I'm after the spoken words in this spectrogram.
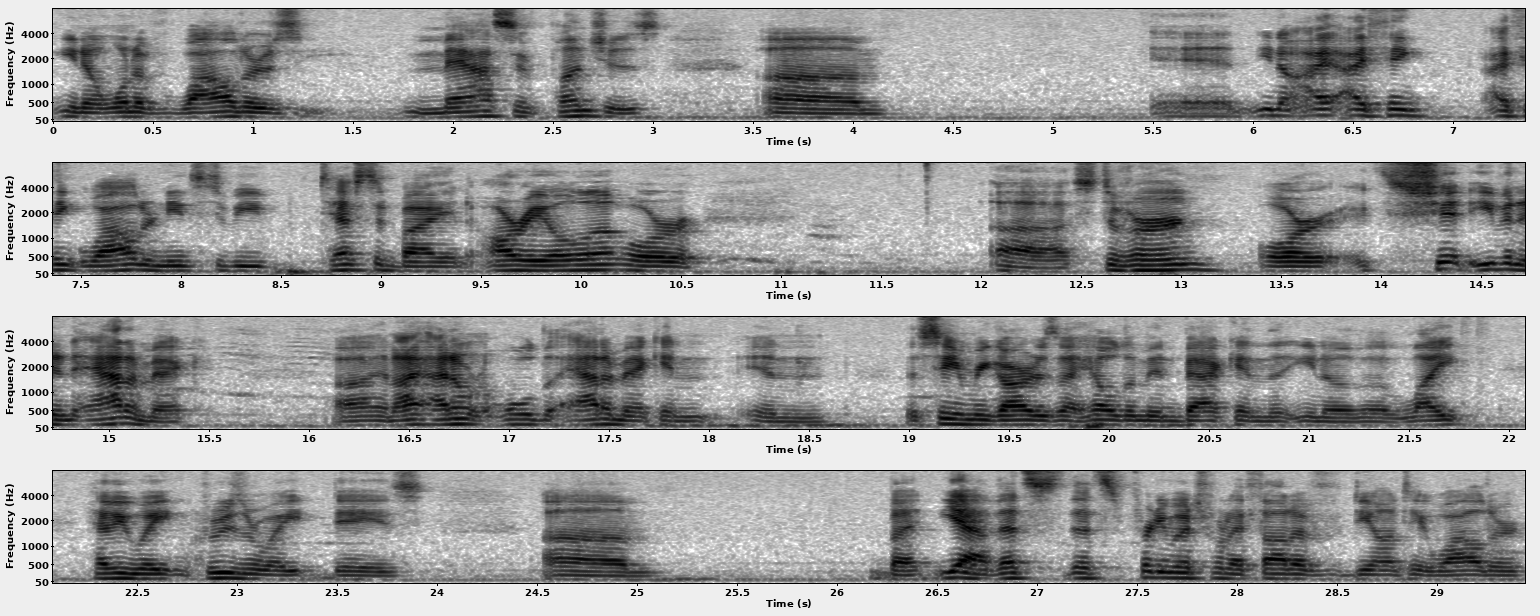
you know one of Wilder's massive punches. Um, and you know I, I think I think Wilder needs to be tested by an Arreola or uh, Stiverne or shit even an Adamek uh, and I, I don't hold Adamek in in the same regard as I held him in back in the you know the light heavyweight and cruiserweight days. Um, but yeah, that's that's pretty much what I thought of Deontay Wilder.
